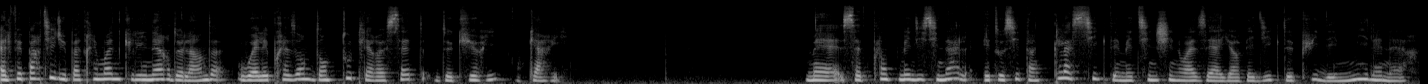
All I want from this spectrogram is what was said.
Elle fait partie du patrimoine culinaire de l'Inde où elle est présente dans toutes les recettes de curry ou curry. Mais cette plante médicinale est aussi un classique des médecines chinoises et ayurvédiques depuis des millénaires.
